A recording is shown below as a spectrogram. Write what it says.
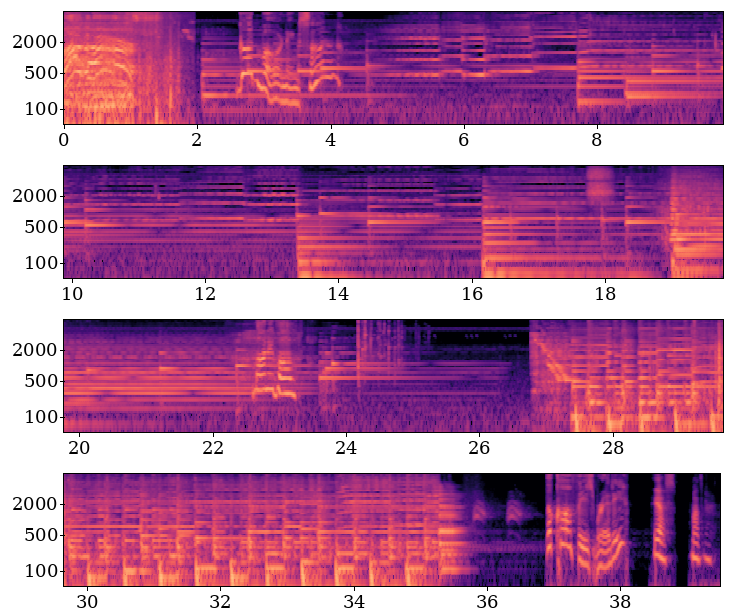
Mother! Good morning, son. Moneyvault. The coffee's ready. Yes, mother.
